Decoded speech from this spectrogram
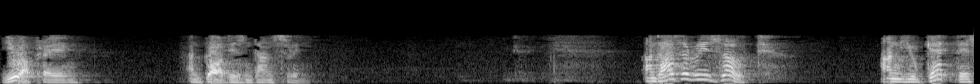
you are praying and God isn't answering. And as a result, and you get this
